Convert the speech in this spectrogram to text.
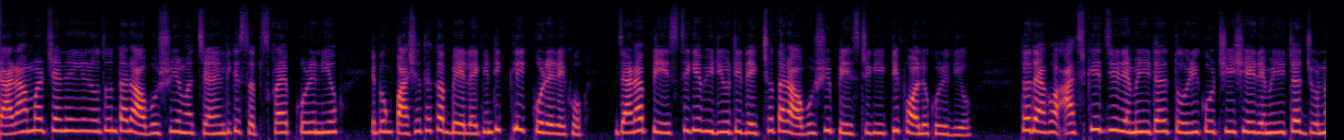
যারা আমার চ্যানেলে নতুন, তারা অবশ্যই আমার চ্যানেলটিকে সাবস্ক্রাইব করে নিও। এবং পাশে থাকা বেল আইকনটি ক্লিক করে রেখো। যারা পেজ থেকে ভিডিওটি দেখছ, তারা অবশ্যই পেজটিকে একটি ফলো করে দিও। তো দেখো আজকে যে রেমেডিটা তৈরি করছি, সেই রেমেডিটার জন্য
